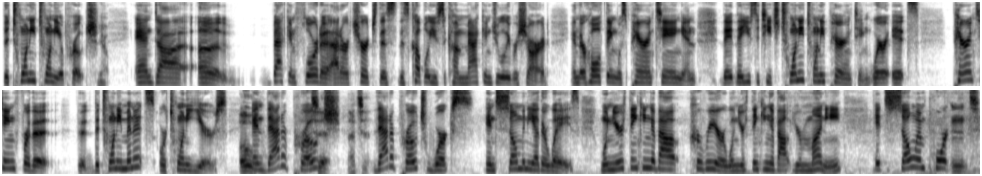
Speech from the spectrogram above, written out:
the 2020 approach. Yeah. And uh, uh, back in Florida at our church, this this couple used to come, Mac and Julie Richard, and their whole thing was parenting. And they, they used to teach 2020 parenting, where it's parenting for the the, the 20 minutes or 20 years. Oh, and that approach That's it. that approach works in so many other ways. When you're thinking about career, when you're thinking about your money, it's so important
